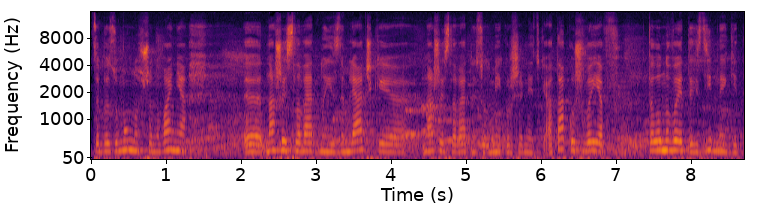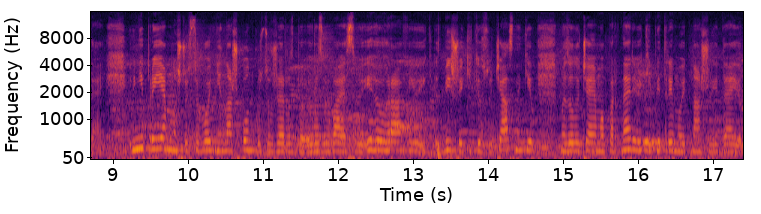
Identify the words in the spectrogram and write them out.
Це безумовно вшанування нашої славетної землячки, нашої славетної Соломії Крушельницької, а також вияв талановитих, здібних дітей. І мені приємно, що сьогодні наш конкурс вже розвиває свою і географію, і збільшує кількість учасників. Ми залучаємо партнерів, які підтримують нашу ідею.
